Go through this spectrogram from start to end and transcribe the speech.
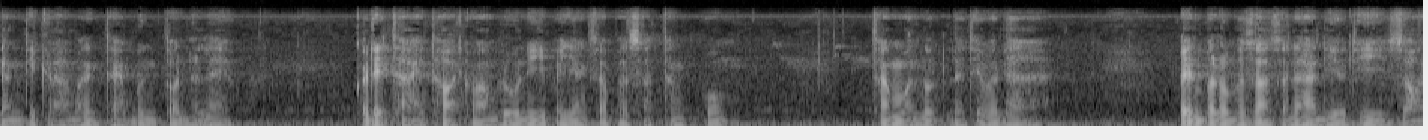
ดังที่กล่าวมาตั้งแต่เบื้องต้นนั้นแล้ว ก็ได้ถ่ายทอดความรู้นี้ไปยังสรรพสัตว์ทั้งปวง ทั้งมนุษย์และเทวดา เป็นบรมศาสดาเดียวที่สอน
